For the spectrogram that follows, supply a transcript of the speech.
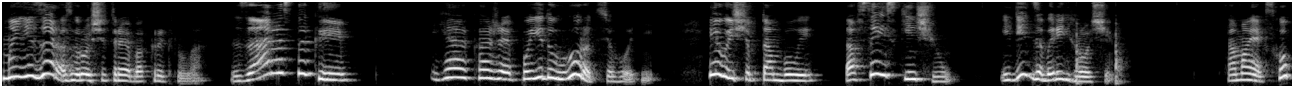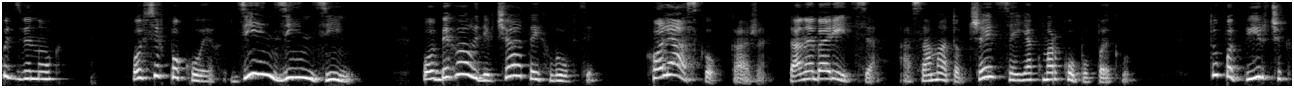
Мені зараз гроші треба, крикнула. Зараз таки. Я, каже, поїду в город сьогодні. І ви щоб там були, та все і скінчу. Ідіть, заберіть гроші. Сама як схопить дзвінок, по всіх покоях дзінь, дзінь, дзінь. Пообігали дівчата й хлопці. Коляску, каже, та не боріться, а сама товчеться, як Марко по пеклу. То папірчик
